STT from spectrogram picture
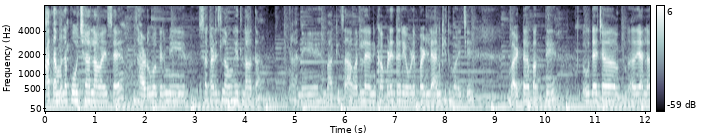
आता मला पोछा लावायचा आहे. झाडू वगैरे मी सकाळीच लावून घेतला होता. आणि बाकीचं आवरलं आहे आणि कपडे तर एवढे पडले आणखी धुवायचे. बट बघते. उद्याच्या याला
